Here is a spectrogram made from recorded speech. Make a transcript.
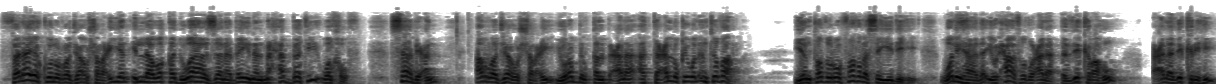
فلا يكون الرجاء شرعيا إلا وقد وازن بين المحبة والخوف. سابعا الرجاء الشرعي يربي القلب على التعلق والانتظار. ينتظر فضل سيده ولهذا يحافظ على ذكره على ذكره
